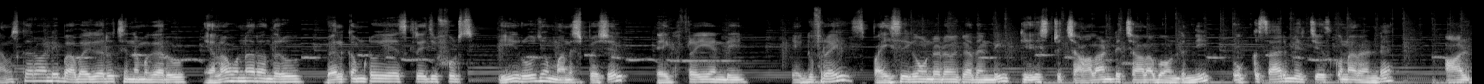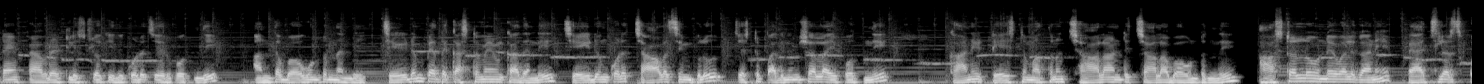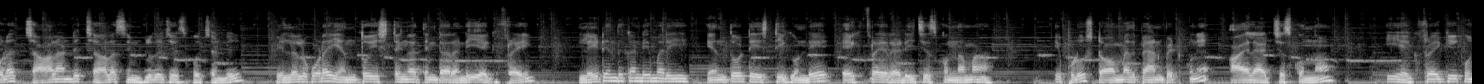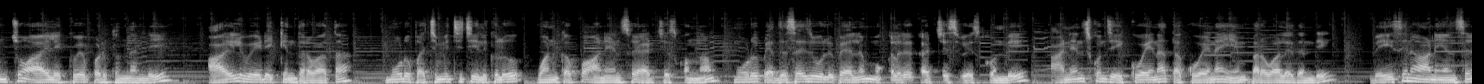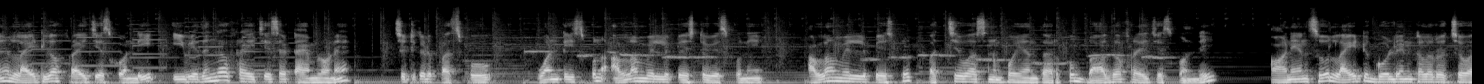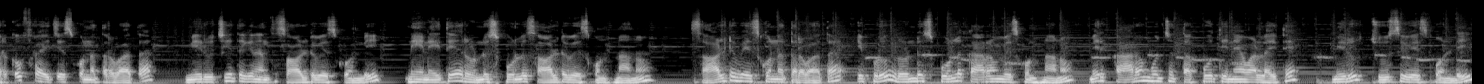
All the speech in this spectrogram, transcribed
నమస్కారం అండి బాబాయ్ గారు చిన్నమ్మ గారు. ఎలా ఉన్నారు అందరూ? Welcome to AS crazy foods ఈ రోజు మన స్పెషల్ ఎగ్ ఫ్రై అండి. ఎగ్ ఫ్రై స్పైసీగా ఉండడమే కదండి టేస్ట్ చాలా అంటే చాలా బాగుంటుంది. ఒక్కసారి మీరు చేసుకున్నారంటే ఆల్ టైమ్ ఫేవరెట్ లిస్ట్లోకి ఇది కూడా చేరిపోతుంది. అంత బాగుంటుందండి. చేయడం పెద్ద కష్టమేం కాదండి. చేయడం కూడా చాలా సింపుల్ జస్ట్ పది నిమిషాల్లో అయిపోతుంది. కానీ టేస్ట్ మాత్రం చాలా అంటే చాలా బాగుంటుంది. హాస్టల్లో ఉండేవాళ్ళు కానీ బ్యాచిలర్స్ కూడా చాలా అంటే చాలా సింపుల్గా చేసుకోవచ్చండి. పిల్లలు కూడా ఎంతో ఇష్టంగా తింటారండి ఎగ్ ఫ్రై. లేట్ ఎందుకండి మరి? ఎంతో టేస్టీగా ఉండే ఎగ్ ఫ్రై రెడీ చేసుకుందామా? ఇప్పుడు స్టవ్ మీద ప్యాన్ పెట్టుకుని ఆయిల్ యాడ్ చేసుకుందాం. ఈ ఎగ్ ఫ్రైకి కొంచెం ఆయిల్ ఎక్కువే పడుతుందండి. ఆయిల్ వేడెక్కిన తర్వాత మూడు పచ్చిమిర్చి చీలికలు వన్ కప్ ఆనియన్స్ యాడ్ చేసుకుందాం. మూడు పెద్ద సైజు ఉల్లిపాయలను ముక్కలుగా కట్ చేసి వేసుకోండి. ఆనియన్స్ కొంచెం ఎక్కువైనా తక్కువైనా ఏం పర్వాలేదండి. వేసిన ఆనియన్స్ని లైట్గా ఫ్రై చేసుకోండి. ఈ విధంగా ఫ్రై చేసే టైంలోనే చిటికెడు పసుపు వన్ టీ స్పూన్ అల్లం వెల్లుల్లి పేస్ట్ వేసుకొని అల్లం వెల్లుల్లి పేస్ట్ పచ్చి వాసన పోయేంత వరకు బాగా ఫ్రై చేసుకోండి. ఆనియన్స్ లైట్ గోల్డెన్ కలర్ వచ్చే వరకు ఫ్రై చేసుకున్న తర్వాత మీ రుచి తగినంత సాల్ట్ వేసుకోండి. నేనైతే రెండు స్పూన్లు సాల్ట్ వేసుకుంటున్నాను. సాల్ట్ వేసుకున్న తర్వాత ఇప్పుడు రెండు స్పూన్లు కారం వేసుకుంటున్నాను. మీరు కారం కొంచెం తక్కువ తినేవాళ్ళైతే మీరు చూసి వేసుకోండి.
